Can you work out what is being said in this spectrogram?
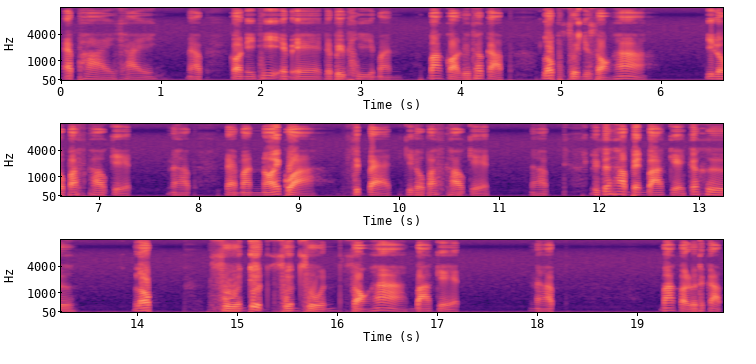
apply ใช้นะครับกรณีที่ MAWP มันมากกว่าหรือเท่ากับลบ 0.25 กิโลพาสคาล gaugeนะครับ แต่มันน้อยกว่า 18 กิโลพาสคาลเกตนะครับ รือถ้าทำเป็นบาเกตก็คือลบ 0.0025 บาเกตนะครับ มากกว่ารือเท่ากับ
